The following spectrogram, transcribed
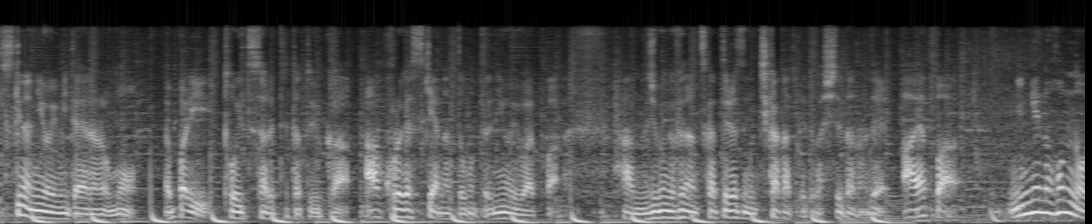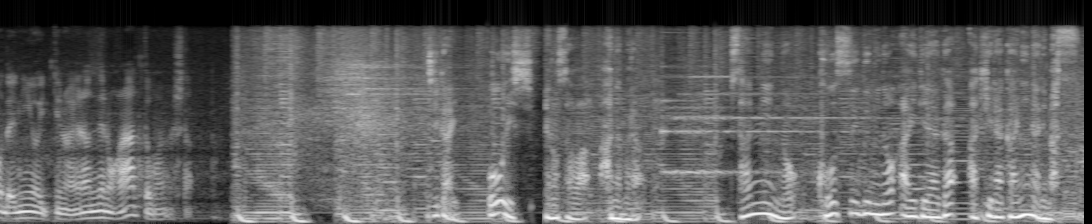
好きな匂いみたいなのもやっぱり統一されてたというかあこれが好きやなと思った匂いはやっぱあの自分が普段使ってるやつに近かったりとかしてたのであやっぱ人間の本能で匂いっていうのは選んでるのかなと思いました次回大石江ノ沢花村3人の香水組のアイデアが明らかになります。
